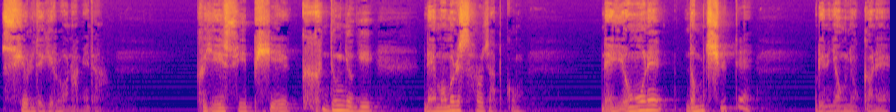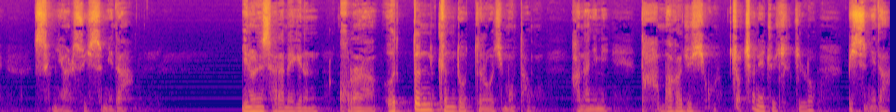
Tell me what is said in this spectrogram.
수혈되기를 원합니다. 그 예수의 피의 큰 능력이 내 몸을 사로잡고 내 영혼에 넘칠 때 우리는 영육 간에 승리할 수 있습니다. 이런 사람에게는 코로나 어떤 균도 들어오지 못하고 하나님이 다 막아주시고 쫓아내 주실 줄로 믿습니다.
